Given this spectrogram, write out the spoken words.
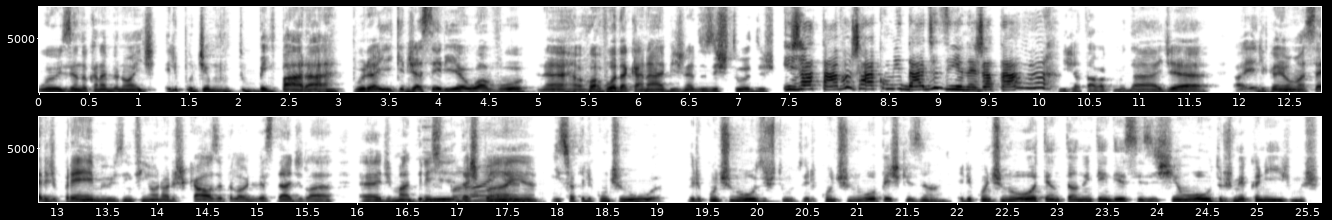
os endocannabinoides. Ele podia muito bem parar por aí, que ele já seria o avô, né? O avô da cannabis, né? Dos estudos. E já estava já com uma idadezinha, né? Já estava. E já estava com idade, é. Aí ele ganhou uma série de prêmios, enfim, honoris causa pela Universidade lá é, de Madrid, da Espanha. da Espanha. Isso é que ele continua. Ele continuou os estudos, ele continuou pesquisando, ele continuou tentando entender se existiam outros mecanismos.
